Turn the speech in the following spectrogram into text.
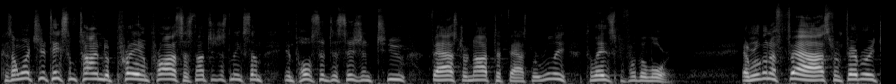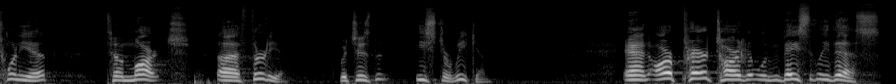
Because I want you to take some time to pray and process, not to just make some impulsive decision to fast or not to fast, but really to lay this before the Lord. And we're going to fast from February 20th to March uh, 30th, which is the Easter weekend. And our prayer target will be basically this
